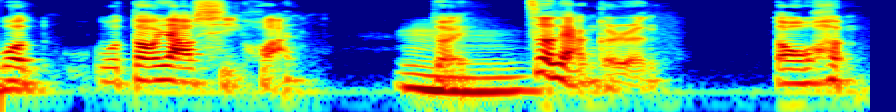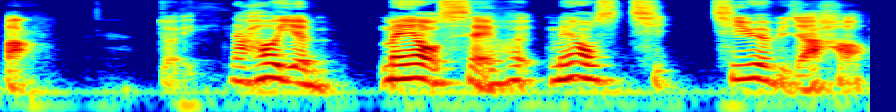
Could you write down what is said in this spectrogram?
我我都要喜欢，嗯、对这两个人。都很棒，对，然后也没有谁会没有七七月比较好，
